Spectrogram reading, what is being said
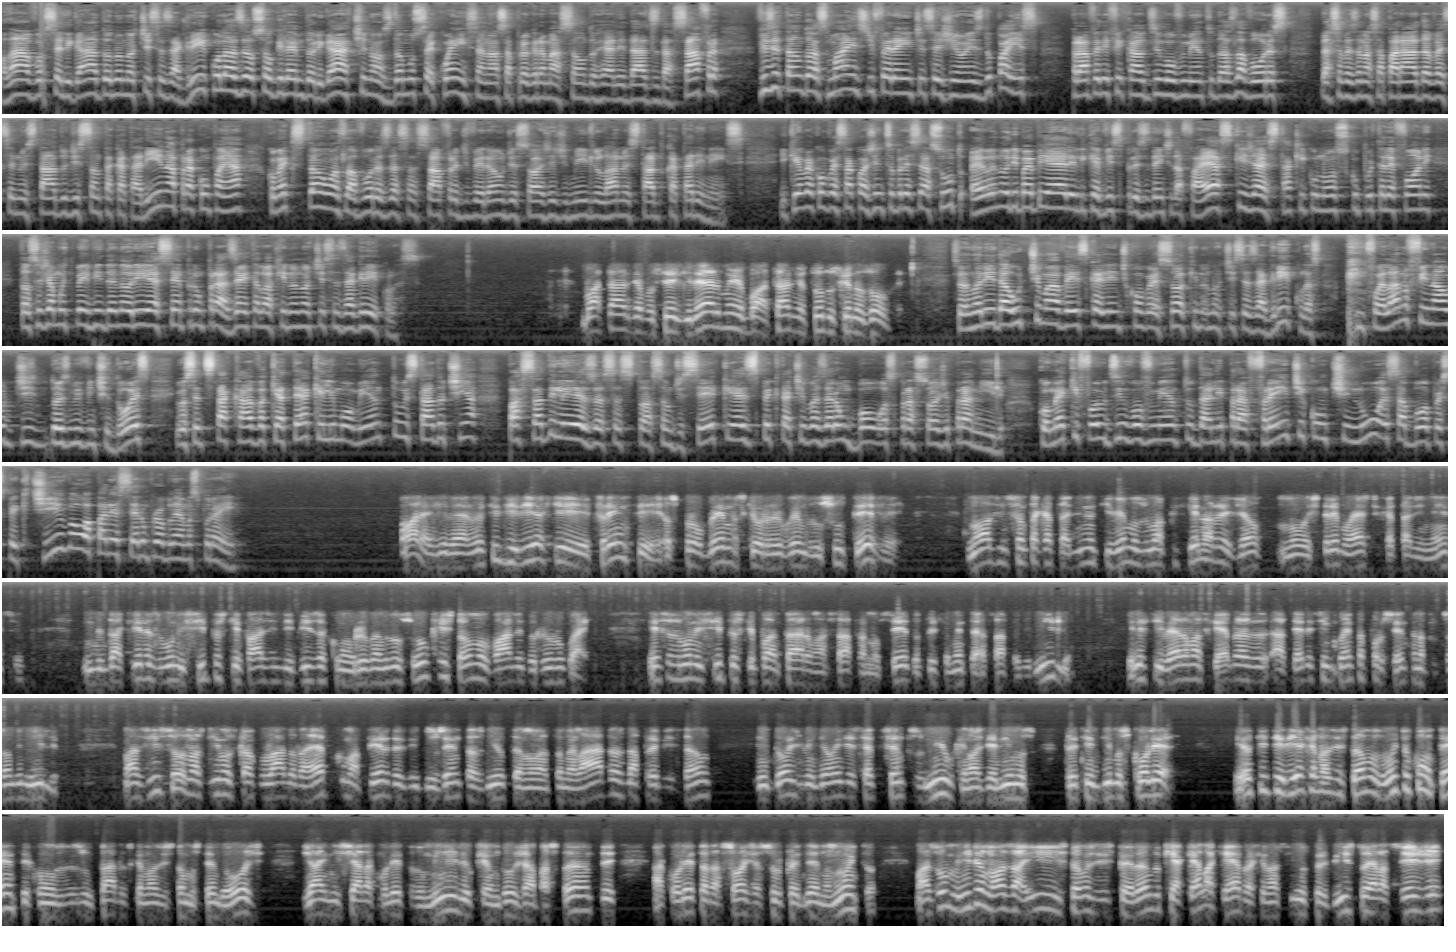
Olá, você ligado no Notícias Agrícolas, eu sou Guilherme Dorigati. Nós damos sequência à nossa programação do Realidades da Safra, visitando as mais diferentes regiões do país para verificar o desenvolvimento das lavouras. Dessa vez a nossa parada vai ser no estado de Santa Catarina para acompanhar como é que estão as lavouras dessa safra de verão de soja e de milho lá no estado catarinense. E quem vai conversar com a gente sobre esse assunto é o Enori Barbieri, ele que é vice-presidente da FAESC, já está aqui conosco por telefone. Então seja muito bem-vindo, Enori. É sempre um prazer tê-lo aqui no Notícias Agrícolas. Boa tarde a você, Guilherme. Boa tarde a todos que nos ouvem. Senhor Nori, da última vez que a gente conversou aqui no Notícias Agrícolas, foi lá no final de 2022 e você destacava que até aquele momento o Estado tinha passado ileso essa situação de seca e as expectativas eram boas para soja e para milho. Como é que foi o desenvolvimento dali para frente? Continua essa boa perspectiva ou apareceram problemas por aí? Olha, Guilherme, eu te diria que frente aos problemas que o Rio Grande do Sul teve, nós, em Santa Catarina, tivemos uma pequena região no extremo oeste catarinense, daqueles municípios que fazem divisa com o Rio Grande do Sul, que estão no Vale do Rio Uruguai. Esses municípios que plantaram a safra no cedo, principalmente a safra de milho, eles tiveram umas quebras até de 50% na produção de milho. Mas isso nós tínhamos calculado na época uma perda de 200 mil toneladas na previsão de 2 milhões e 700 mil que nós iríamos pretendíamos colher. Eu te diria que nós estamos muito contentes com os resultados que nós estamos tendo hoje. Já iniciada a colheita do milho, que andou já bastante, a colheita da soja surpreendendo muito, mas o milho nós aí estamos esperando que aquela quebra que nós tínhamos previsto, ela seja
